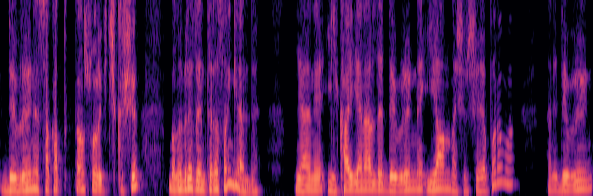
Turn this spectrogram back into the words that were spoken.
De Bruyne sakatlıktan sonraki çıkışı bana biraz enteresan geldi. Yani ilk ay genelde De Bruyne iyi anlaşır şey yapar ama hani De Bruyne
